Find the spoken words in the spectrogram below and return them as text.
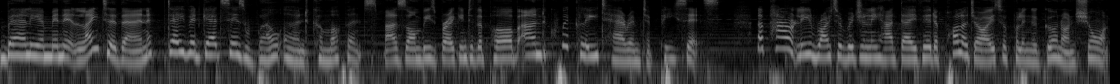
Barely a minute later, then, David gets his well earned comeuppance as zombies break into the pub and quickly tear him to pieces. Apparently, Wright originally had David apologise for pulling a gun on Shaun,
